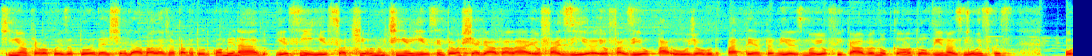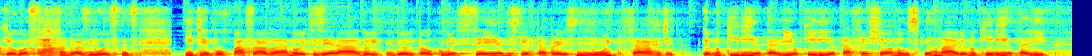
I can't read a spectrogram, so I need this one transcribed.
tinha aquela coisa toda, aí chegava lá, já estava tudo combinado. E assim, e só que eu não tinha isso. Então eu chegava lá, eu fazia, eu fazia o, o jogo do pateta mesmo. Eu ficava no canto ouvindo as músicas, porque eu gostava das músicas e tipo passava a noite zerado, entendeu? Então eu comecei a despertar para isso muito tarde, eu não queria estar ali, eu queria estar fechando o Super Mario, eu não queria estar ali ca- ca-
